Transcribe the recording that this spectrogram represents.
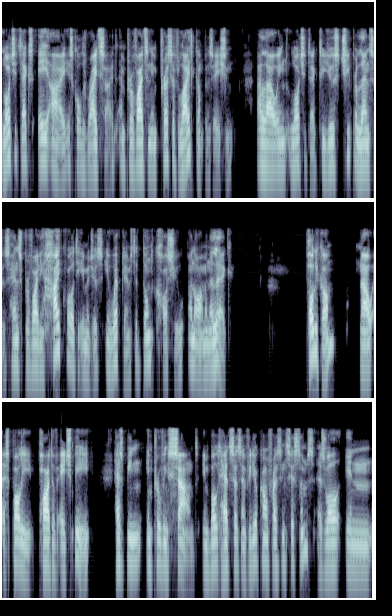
Logitech's AI is called RightSight and provides an impressive light compensation, allowing Logitech to use cheaper lenses, hence providing high-quality images in webcams that don't cost you an arm and a leg. Polycom, now as Poly part of HP, has been improving sound in both headsets and video conferencing systems, as well in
